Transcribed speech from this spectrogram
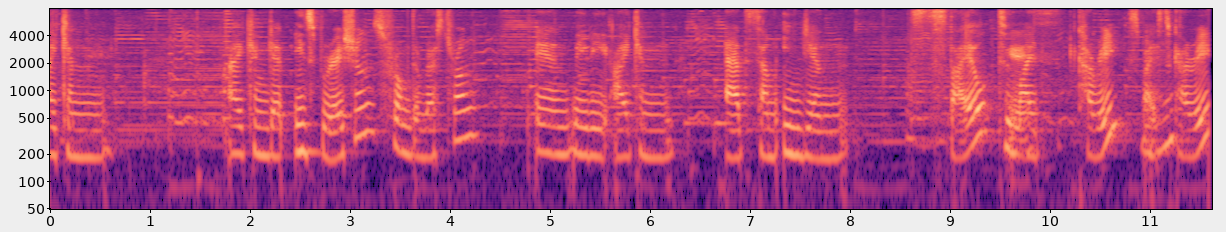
I can I can get inspirations from the restaurant, and maybe I can add some Indian style to my curry, spiced curry.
